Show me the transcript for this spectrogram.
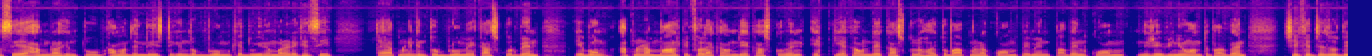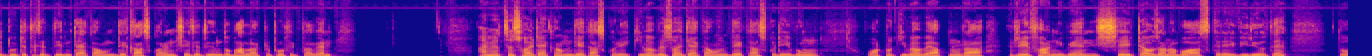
আছে। আমরা কিন্তু, আমাদের লিস্টে কিন্তু ব্লুমকে দুই নম্বরে রেখেছি। তাই আপনারা কিন্তু ব্লুমে কাজ করবেন এবং আপনারা মাল্টিপল অ্যাকাউন্ট দিয়ে কাজ করবেন। একটি অ্যাকাউন্ট দিয়ে কাজ করলে হয়তো বা আপনারা কম পেমেন্ট পাবেন, কম রেভিনিউ আনতে পারবেন। সেক্ষেত্রে যদি দুইটা থেকে তিনটা অ্যাকাউন্ট দিয়ে কাজ করেন, সেক্ষেত্রে কিন্তু ভালো একটা প্রফিট পাবেন। আমি হচ্ছে ছয়টা অ্যাকাউন্ট দিয়ে কাজ করি। কীভাবে ছয়টা অ্যাকাউন্ট দিয়ে কাজ করি এবং অটো কীভাবে আপনারা রেফার নেবেন, সেইটাও জানাব আজকের এই ভিডিওতে তো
